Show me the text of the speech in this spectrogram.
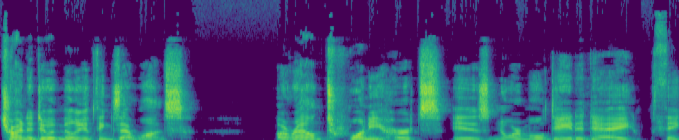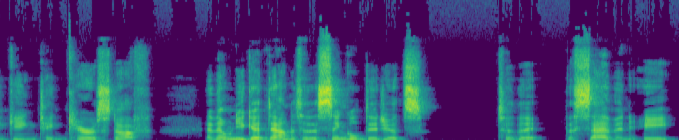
trying to do a million things at once. Around 20 hertz is normal day to day thinking, taking care of stuff. And then when you get down into the single digits, to the the seven, eight,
